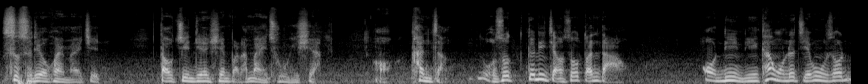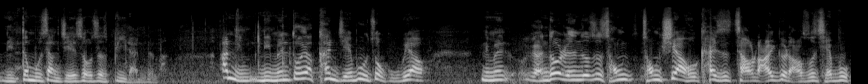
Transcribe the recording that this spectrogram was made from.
四十六块买进，到今天先把它卖出一下，哦，看涨。我说跟你讲说短打。哦，你你看我的节目说你跟不上节奏，这是必然的嘛？啊，你你们都要看节目做股票，你们很多人都是从从下午开始找哪一个老师，全部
